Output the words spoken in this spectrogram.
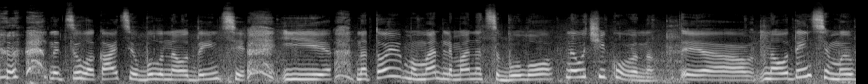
на цю локацію, були наодинці. І на той момент для мене це було неочікувано. Е, Наодинці ми.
